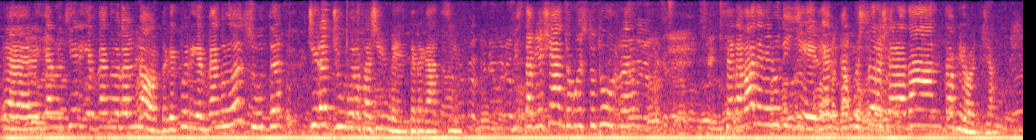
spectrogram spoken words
eh, i canottieri che vengono dal nord che quelli che vengono dal sud ci raggiungono facilmente ragazzi. Vi sta piacendo questo tour? Se eravate venuti ieri, eh, a quest'ora c'era tanta pioggia.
